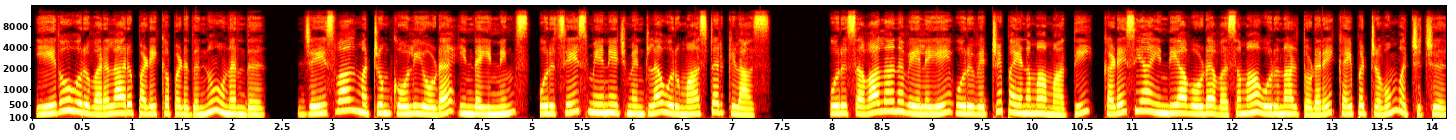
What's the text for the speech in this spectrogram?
ஏதோ ஒரு வரலாறு படைக்கப்படுதுன்னு உணர்ந்து. ஜெய்ஸ்வால் மற்றும் கோலியோட இந்த இன்னிங்ஸ் ஒரு சேஸ் மேனேஜ்மெண்ட்ல ஒரு மாஸ்டர் கிளாஸ். ஒரு சவாலான வேலையை ஒரு வெற்றி பயணமா மாத்தி கடைசியா இந்தியாவோட வசமா ஒரு நாள் தொடரை கைப்பற்றவும் வச்சுச்சு.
